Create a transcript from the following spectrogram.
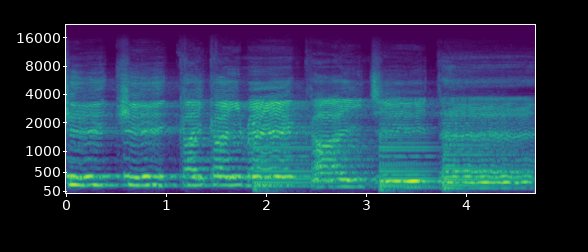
ききかいかいめかいじて。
